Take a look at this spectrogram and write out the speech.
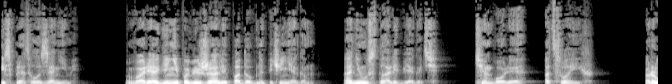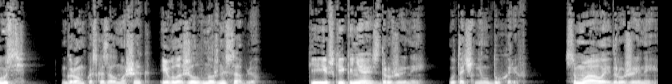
и спряталась за ними. Варяги не побежали, подобно печенегам. Они устали бегать, тем более от своих. «Русь!» — громко сказал Машек и вложил в ножны саблю. «Киевский князь с дружиной», — уточнил Духарев. «С малой дружиной».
